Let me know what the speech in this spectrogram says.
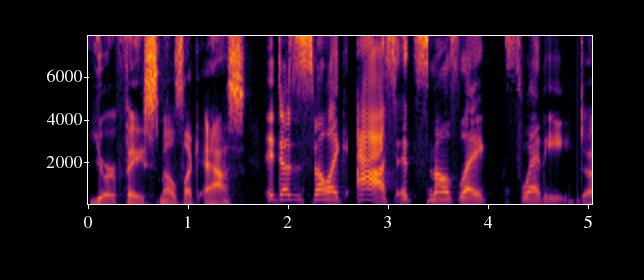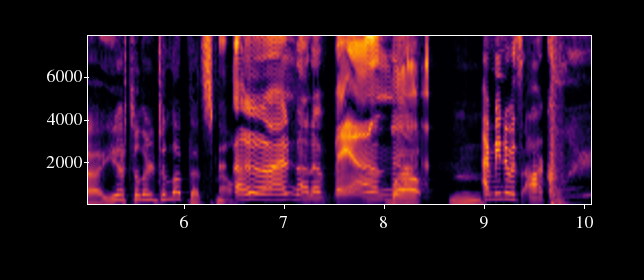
Your face smells like ass. It doesn't smell like ass. It smells like sweaty. Uh, you have to learn to love that smell. Oh, I'm not a fan. Well, mm, I mean, it was awkward.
